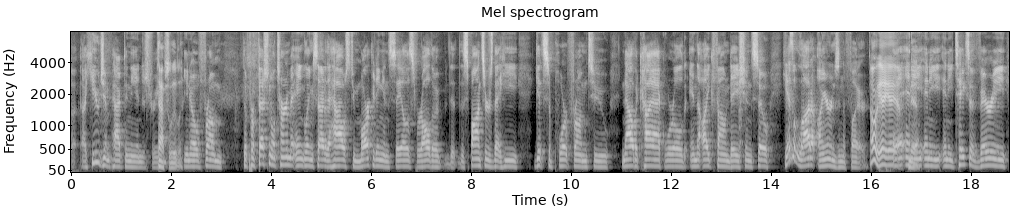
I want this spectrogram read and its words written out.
a, a huge impact in the industry. Absolutely. You know, from the professional tournament angling side of the house to marketing and sales for all the, the, the sponsors that he gets support from to now the kayak world and the Ike Foundation. So he has a lot of irons in the fire. oh yeah, yeah, yeah. And, and he and he and he takes a very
